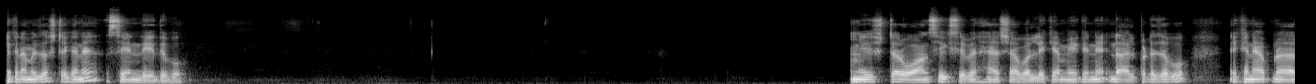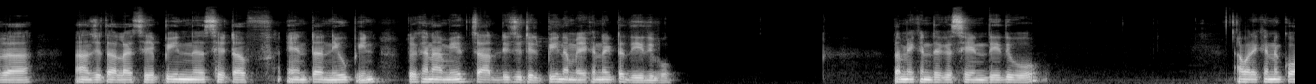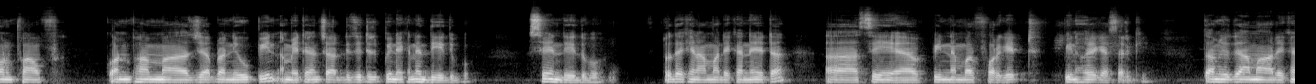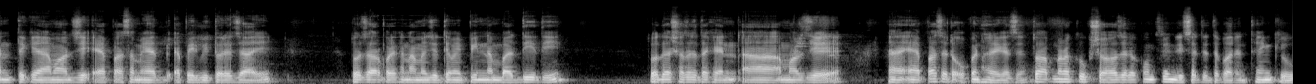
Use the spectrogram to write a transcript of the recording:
এখানে আমি জাস্ট এখানে সেন্ড দিয়ে দেবো। আমি star one six seven hash আবার লিখে আমি এখানে ডায়াল পেটে যাব। এখানে আপনার যেটা লাগছে pin set up enter new pin তো এখানে আমি চার ডিজিটের পিন আমি এখানে একটা দিয়ে দিব। আমি এখান থেকে সেন্ড দিয়ে দিব। আবার এখানে কনফার্ম কনফার্ম যে আপনার নিউ পিন আমি এখানে চার ডিজিটের পিন এখানে দিয়ে দিব। সেন্ড দিয়ে দেবো। তো দেখেন আমার এখানে এটা সে পিন নাম্বার ফরগেট পিন হয়ে গেছে আর কি। তো আমি যদি আমার এখান থেকে আমার যে অ্যাপ আছে, আমি অ্যাপের ভিতরে যাই তো যাওয়ার পর এখানে আমি যদি আমি পিন নাম্বার দিয়ে দিই, তো সাথে সাথে দেখেন আমার যে অ্যাপ আছে, এটা ওপেন হয়ে গেছে। তো আপনারা খুব সহজ এরকম পিন রিসেট দিতে পারেন। Thank you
